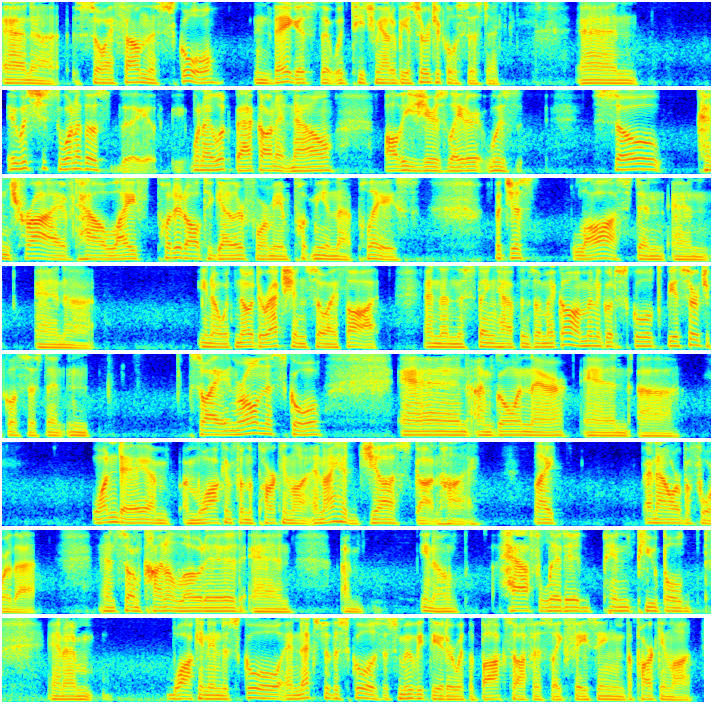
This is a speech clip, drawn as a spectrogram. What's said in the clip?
And uh, so i found this school in vegas that would teach me how to be a surgical assistant. And it was just one of those when i look back on it now all these years later it was so contrived how life put it all together for me and put me in that place but just lost and and and uh, you know, with no direction. So I thought, and then this thing happens. I'm like, oh, I'm going to go to school to be a surgical assistant. And so I enroll in this school and I'm going there. And, uh, one day I'm, I'm walking from the parking lot and I had just gotten high, like an hour before that. And so I'm kind of loaded and I'm, you know, half lidded, pin pupiled, and I'm walking into school, and next to the school is this movie theater with the box office like facing the parking lot.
